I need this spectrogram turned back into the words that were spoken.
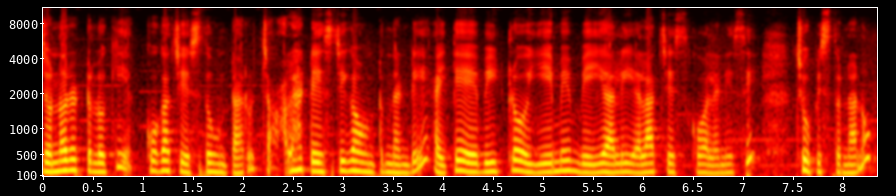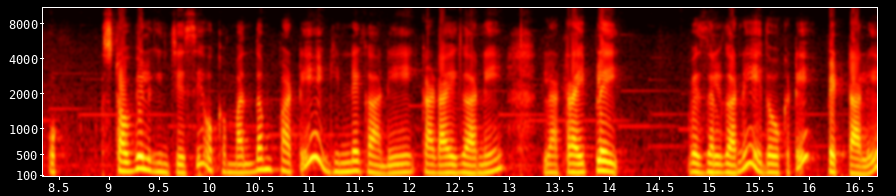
జొన్న రొట్టెలోకి ఎక్కువగా చేస్తూ ఉంటారు. చాలా టేస్టీగా ఉంటుందండి. అయితే వీటిలో ఏమేం వేయాలి ఎలా చేసుకోవాలనేసి చూపిస్తున్నాను. స్టవ్ వెలిగించేసి ఒక మందంపాటి గిన్నె కానీ కడాయి కానీ ఇలా ట్రైప్లై వెజల్ కానీ ఏదో ఒకటి పెట్టాలి.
